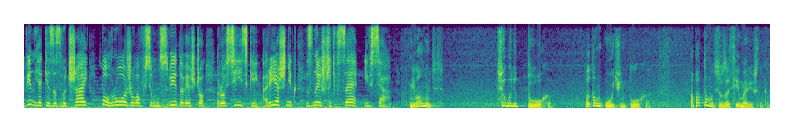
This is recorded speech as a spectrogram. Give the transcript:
він, як і зазвичай, погрожував всьому світові, що російський арешнік знищить все і вся. Не волнуйтесь. Все будет плохо. Потом очень плохо. А потом мы все засеем орешником.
